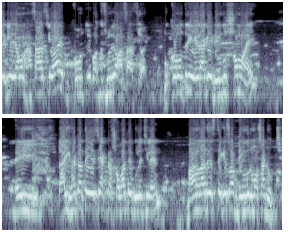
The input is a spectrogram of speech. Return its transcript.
দেখলে যেমন হাসাহাসি হয় মুখ্যমন্ত্রীর কথা শুনলেও হাসাহাসি হয়। মুখ্যমন্ত্রী এর আগে ডেঙ্গুর সময় এই গাইঘাটাতে এসে একটা সভাতে বলেছিলেন বাংলাদেশ থেকে সব ডেঙ্গুর মশা ঢুকছে।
